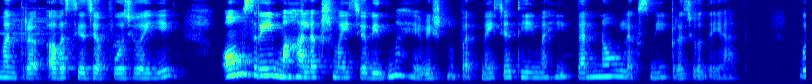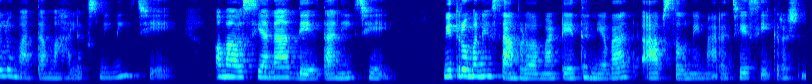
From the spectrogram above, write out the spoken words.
મંત્ર અવશ્ય જપવો જોઈએ. ઓમ શ્રી મહાલક્ષ્મી ચ વિદ્મહે વિષ્ણુ પત્ની ચ ધીમહી તન્નો લક્ષ્મી પ્રચોદયાત. બોલો માતા મહાલક્ષ્મીની છે અમાવસ્યાના દેવતાની છે મિત્રો, મને સાંભળવા માટે ધન્યવાદ. આપ સૌને મારા જય શ્રી કૃષ્ણ.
